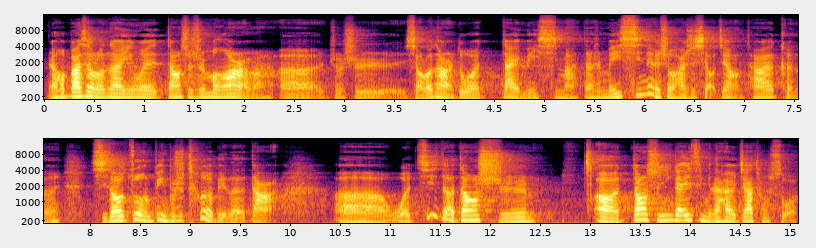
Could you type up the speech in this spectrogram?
然后巴塞罗那因为当时是梦二嘛，呃，就是小罗纳尔多带梅西嘛，但是梅西那时候还是小将，他可能起到作用并不是特别的大。呃，我记得当时，啊，当时应该 AC 米兰还有加图索，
